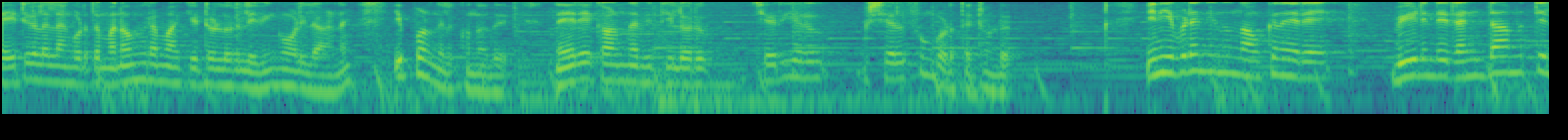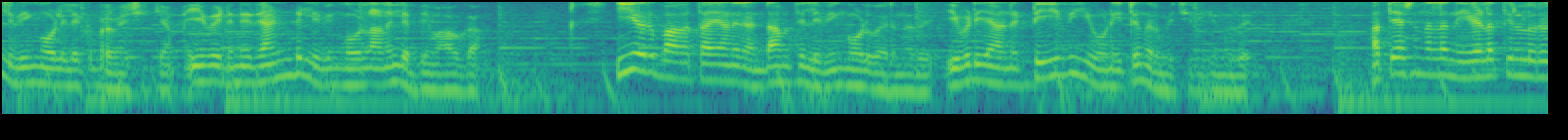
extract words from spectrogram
ലൈറ്റുകളെല്ലാം കൊടുത്ത് മനോഹരമാക്കിയിട്ടുള്ള ഒരു ലിവിംഗ് ഹാളിലാണ് ഇപ്പോൾ നിൽക്കുന്നത്. നേരെ കാണുന്ന ഭിത്തിയിൽ ഒരു ചെറിയൊരു ഷെൽഫും കൊടുത്തിട്ടുണ്ട്. ഇനി ഇവിടെ നിന്ന് നമുക്ക് നേരെ വീടിന്റെ രണ്ടാമത്തെ ലിവിംഗ് ഹാളിലേക്ക് പ്രവേശിക്കാം. ഈ വീടിന് രണ്ട് ലിവിംഗ് ഹാളാണ് ലഭ്യമാവുക. ഈ ഒരു ഭാഗത്തായാണ് രണ്ടാമത്തെ ലിവിംഗ് ഹോൾ വരുന്നത്. ഇവിടെയാണ് ടി വി യൂണിറ്റ് നിർമ്മിച്ചിരിക്കുന്നത്. അത്യാവശ്യം നല്ല നീളത്തിലുള്ളൊരു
